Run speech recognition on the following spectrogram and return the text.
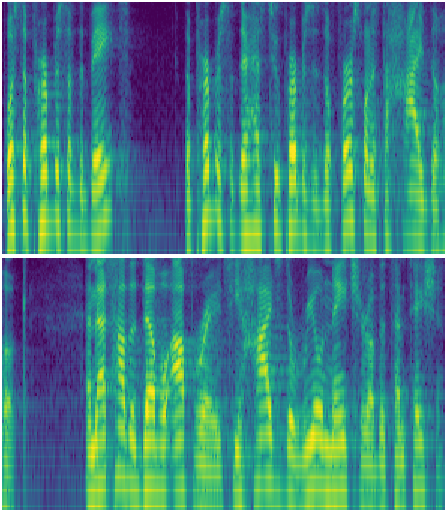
What's the purpose of the bait? The purpose, there has two purposes. The first one is to hide the hook. And that's how the devil operates. He hides the real nature of the temptation.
